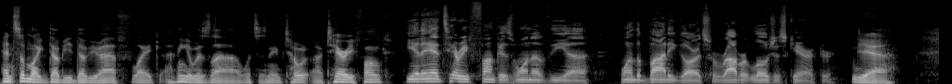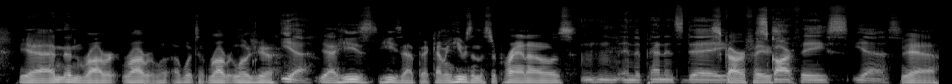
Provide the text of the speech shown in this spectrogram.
and some like WWF, like I think it was uh, what's his name, to- uh, Terry Funk. Yeah, they had Terry Funk as one of the uh, one of the bodyguards for Robert Loggia's character. Yeah, yeah, and then Robert Robert uh, what's it, Robert Loggia. Yeah. Yeah, he's he's epic. I mean, he was in The Sopranos. hmm Independence Day, Scarface. Scarface. Yes, Yeah,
